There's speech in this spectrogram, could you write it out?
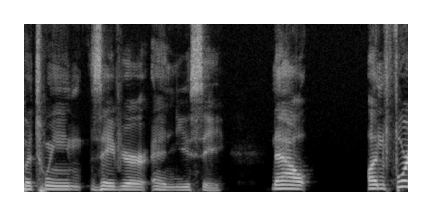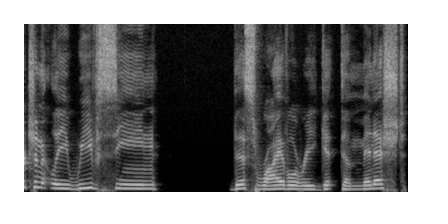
between Xavier and UC. Now, unfortunately, we've seen this rivalry get diminished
